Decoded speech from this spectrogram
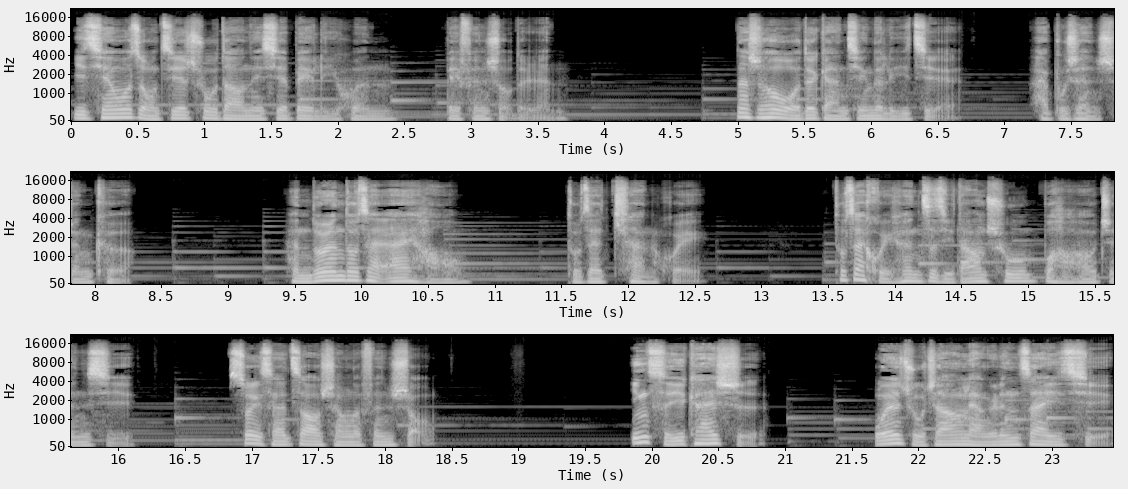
以前我总接触到那些被离婚、被分手的人，那时候我对感情的理解。还不是很深刻，很多人都在哀嚎，都在忏悔，都在悔恨自己当初不好好珍惜，所以才造成了分手。因此一开始，我也主张两个人在一起，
